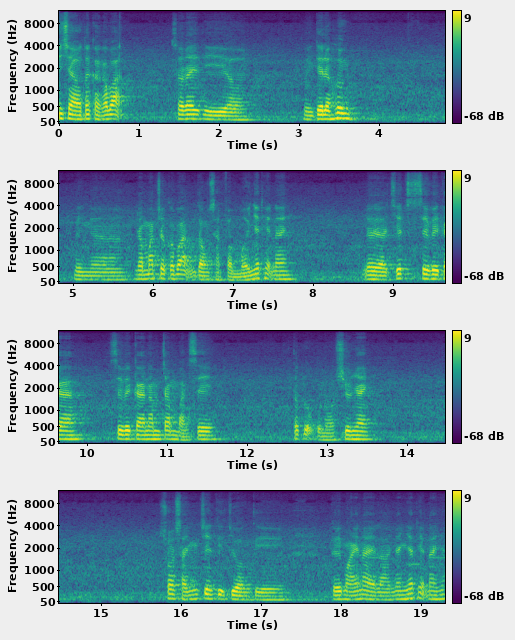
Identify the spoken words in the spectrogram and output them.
Xin chào tất cả các bạn. Sau đây thì ờ, mình tên là Hưng. Mình ờ, ra mắt cho các bạn dòng sản phẩm mới nhất hiện nay. Đây là chiếc CVK CVK 500 bản C. Tốc độ của nó siêu nhanh. So sánh trên thị trường thì cái máy này là nhanh nhất hiện nay nhé.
